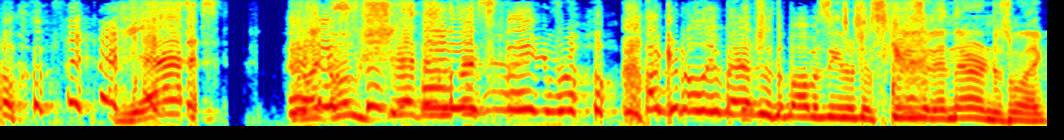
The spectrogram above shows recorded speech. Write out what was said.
other elevator. Yes. You're like, It's oh the shit, they funniest let- thing, bro. I could only imagine the Mama Xeno just squeezing in there and just like,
